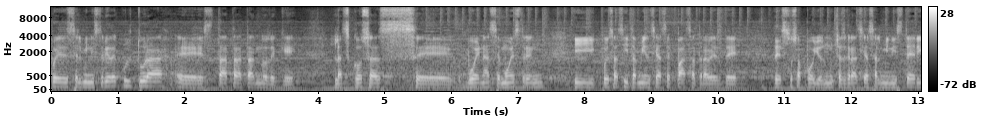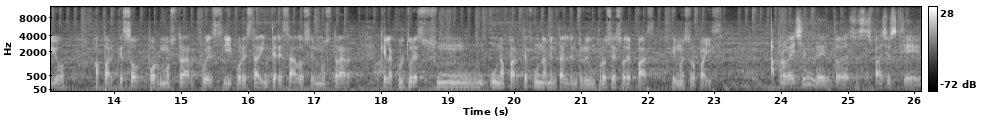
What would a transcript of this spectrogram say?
pues el Ministerio de Cultura eh, está tratando de que las cosas eh, buenas se muestren y pues así también se hace paz a través de de estos apoyos. Muchas gracias al Ministerio, a Parquesov por mostrar pues y por estar interesados en mostrar que la cultura es una parte fundamental dentro de un proceso de paz en nuestro país. Aprovechen de todos esos espacios que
